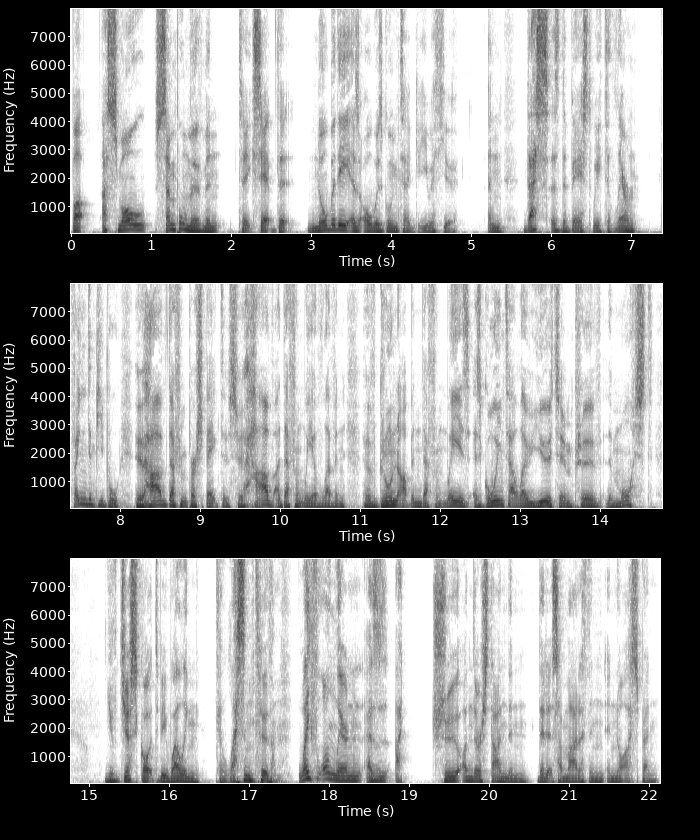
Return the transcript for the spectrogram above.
But a small, simple movement to accept that nobody is always going to agree with you. And this is the best way to learn. Finding people who have different perspectives, who have a different way of living, who have grown up in different ways is going to allow you to improve the most. You've just got to be willing to listen to them. Lifelong learning is a true understanding that it's a marathon and not a sprint.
